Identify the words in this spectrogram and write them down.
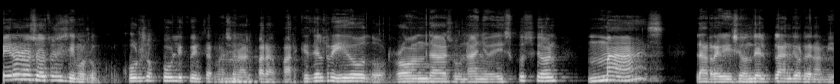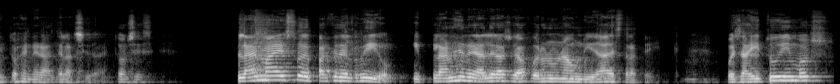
Pero nosotros hicimos un concurso público internacional para Parques del Río, dos rondas, un año de discusión, más la revisión del plan de ordenamiento general de la ciudad. Entonces, plan maestro de Parques del Río y plan general de la ciudad fueron una unidad estratégica. Pues ahí tuvimos,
